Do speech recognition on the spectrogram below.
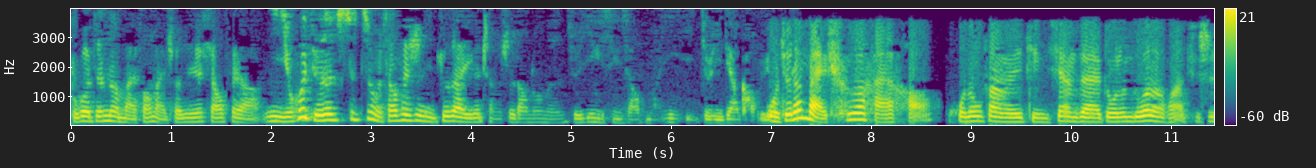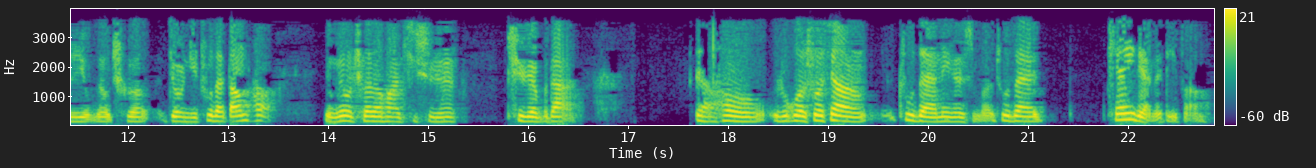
不过真的买房买车这些消费啊，你会觉得是这种消费是你住在一个城市当中的就硬性消费嘛？硬就是一定要考虑。我觉得买车还好，活动范围仅限在多伦多的话，其实有没有车，就是你住在当趟有没有车的话，其实区别不大。然后如果说像住在那个什么，住在偏一点的地方，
